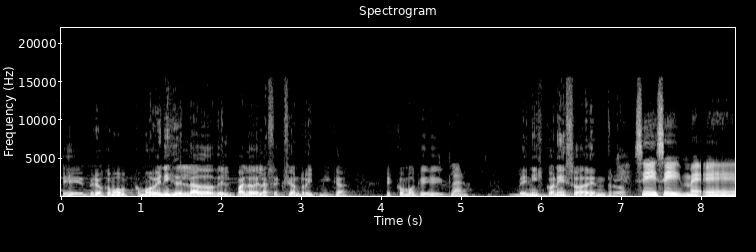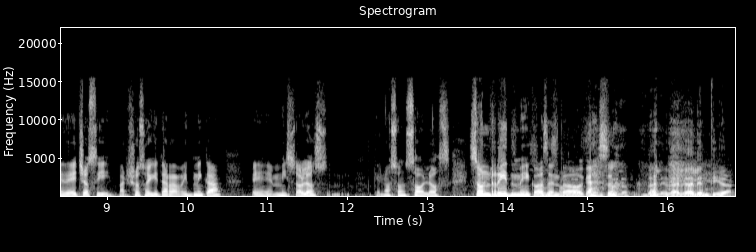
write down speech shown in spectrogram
eh, pero como, como venís del lado del palo de la sección rítmica, es como que Claro. venís con eso adentro. Sí, sí, me- eh, de hecho sí, yo soy guitarra rítmica, eh, mis solos, que no son solos, son rítmicos Son en solos, todo caso. Dale, dale, dale entidad.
